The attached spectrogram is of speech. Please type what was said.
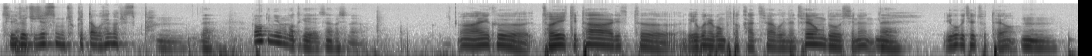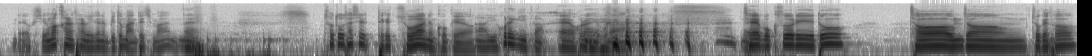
즐겨 주셨으면 좋겠다고 생각했습니다. 음, 네. 까먹기님은 어떻게 생각하시나요? 어, 아니 그 저희 기타리스트 이번 앨범부터 같이 하고 있는 최영도 씨는 네. 이 곡이 제일 좋대요. 음. 네, 역시 음악하는 사람 의견은 믿으면 안 되지만 네. 저도 사실 되게 좋아하는 곡이에요. 아, 이 호랭이 브라. 네, 호랑이 네. 브라. 네. 제 목소리도 저 음정 쪽에서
